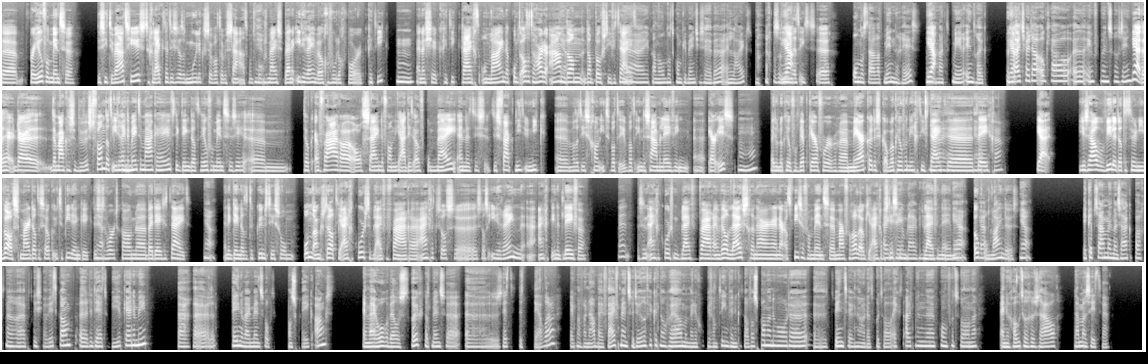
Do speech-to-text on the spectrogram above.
voor heel veel mensen de situatie is. Tegelijkertijd is dat het moeilijkste wat er bestaat. Want volgens ja. mij is bijna iedereen wel gevoelig voor kritiek. Mm. En als je kritiek krijgt online, dan komt het altijd harder aan ja. dan, dan positiviteit. Ja, je kan honderd complimentjes hebben en likes. Maar als er dan net iets uh, onder staat wat minder is, dan maakt het meer indruk. Begeleid jij daar ook jouw uh, influencers in? Ja, daar, daar, daar, maken we ze bewust van dat iedereen mm ermee te maken heeft. Ik denk dat heel veel mensen zich um, het ook ervaren als zijnde van ja, dit overkomt mij. En het is, het is vaak niet uniek, uh, want het is gewoon iets wat, wat in de samenleving uh, er is. Mm Wij doen ook heel veel webcare voor merken, dus er komen ook heel veel negativiteit ja, ja. tegen. Ja, je zou willen dat het er niet was, maar dat is ook utopie, denk ik. Dus het hoort gewoon bij deze tijd. Ja. En ik denk dat het de kunst is om, ondanks dat, je eigen koers te blijven varen. Eigenlijk zoals, zoals iedereen eigenlijk in het leven hè, zijn eigen koers moet blijven varen. En wel luisteren naar, naar adviezen van mensen. Maar vooral ook je eigen, beslissingen blijven, blijven, nemen. Ja. Ook online dus. Ja. Ik heb samen met mijn zakenpartner uh, Patricia Witkamp de Dare to Be Academy. Daar trainen wij mensen op van spreekangst. En wij horen wel eens terug dat mensen zitten te tellen. Zeg maar van nou, bij vijf mensen durf ik het nog wel, maar bij een groepje van tien vind ik het al wel spannender worden. Uh, twintig, nou dat wordt wel echt uit mijn uh, comfortzone. En een grotere zaal, laat maar zitten.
